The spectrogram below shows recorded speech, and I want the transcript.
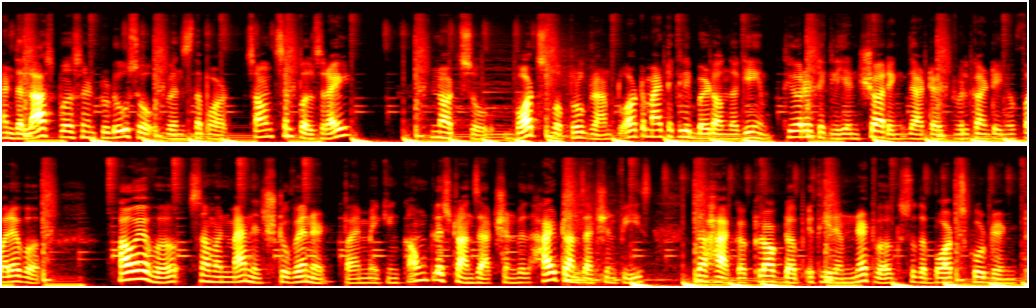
and the last person to do so wins the pot. Sounds simple, right? Not so. Bots were programmed to automatically bid on the game, theoretically ensuring that it will continue forever. However, someone managed to win it by making countless transactions with high transaction fees. The hacker clogged up Ethereum network so the bots couldn't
